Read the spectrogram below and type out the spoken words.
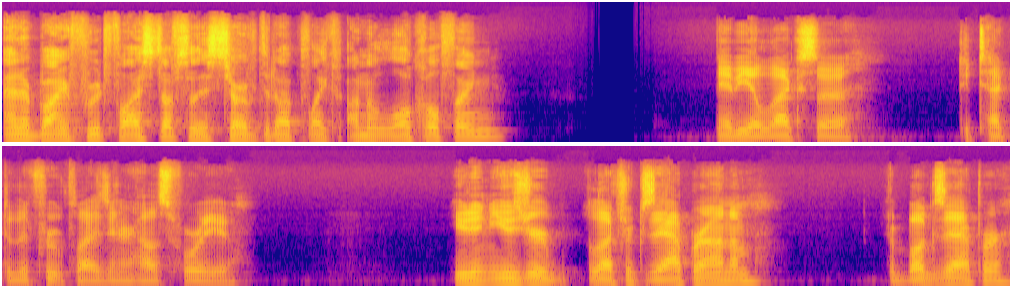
and are buying fruit fly stuff, so they served it up like on a local thing. Maybe Alexa detected the fruit flies in your house for you. You didn't use your electric zapper on them? Your bug zapper?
